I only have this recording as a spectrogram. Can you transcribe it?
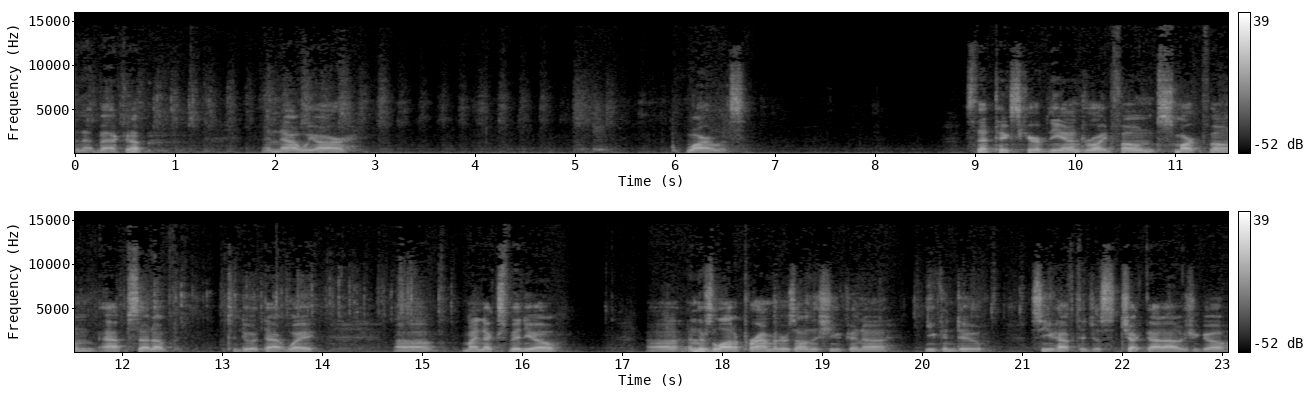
Open that back up. And now we are wireless. So that takes care of the Android phone, smartphone app setup to do it that way. Uh, my next video, uh, and there's a lot of parameters on this you can uh, you can do, so you have to just check that out as you go.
